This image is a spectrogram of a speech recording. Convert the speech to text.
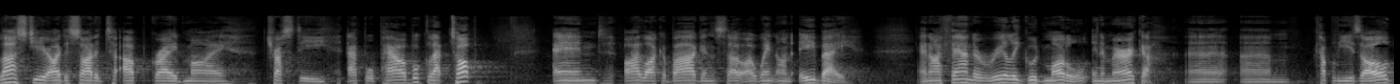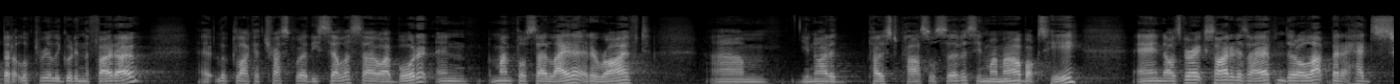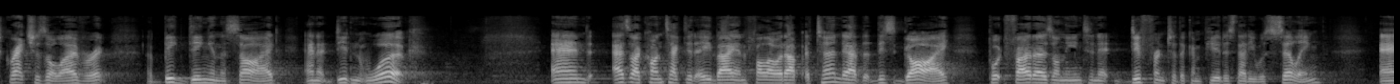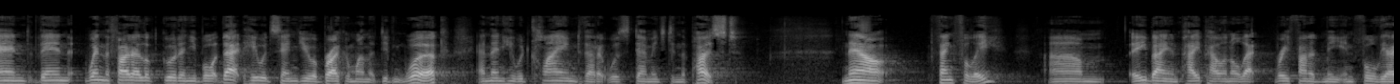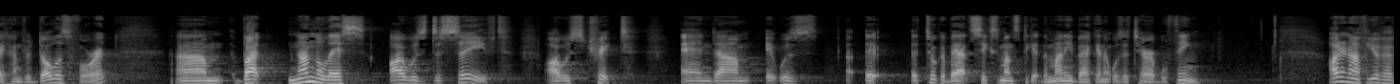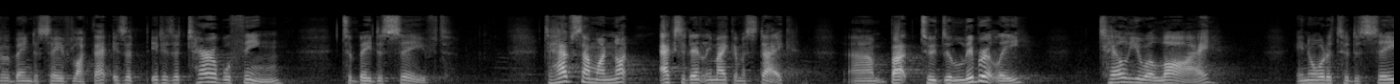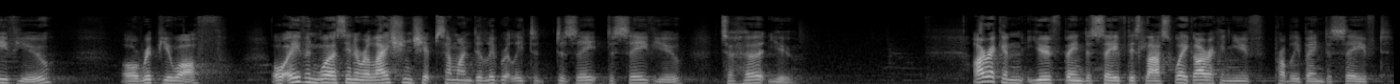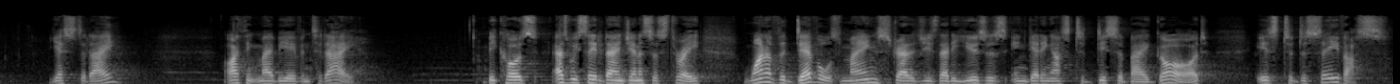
Last year, I decided to upgrade my trusty Apple PowerBook laptop, and I like a bargain, so I went on eBay and I found a really good model in America. Uh, um, a couple of years old, but it looked really good in the photo. It looked like a trustworthy seller, so I bought it, and a month or so later, it arrived. Um, United Post Parcel Service in my mailbox here, and I was very excited as I opened it all up, but it had scratches all over it a big ding in the side, and it didn't work. And as I contacted eBay and followed up, it turned out that this guy put photos on the internet different to the computers that he was selling. And then when the photo looked good and you bought that, he would send you a broken one that didn't work, and then he would claim that it was damaged in the post. Now, thankfully, um, eBay and PayPal and all that refunded me in full the $800 for it. Um, but nonetheless, I was deceived. I was tricked. And um, it, was, it, it took about six months to get the money back, and it was a terrible thing. I don't know if you've ever been deceived like that. It is a terrible thing to be deceived. To have someone not accidentally make a mistake, um, but to deliberately tell you a lie in order to deceive you or rip you off or even worse, in a relationship, someone deliberately to deceive you, to hurt you. I reckon you've been deceived this last week. I reckon you've probably been deceived yesterday. I think maybe even today. Because, as we see today in Genesis 3, one of the devil's main strategies that he uses in getting us to disobey God is to deceive us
